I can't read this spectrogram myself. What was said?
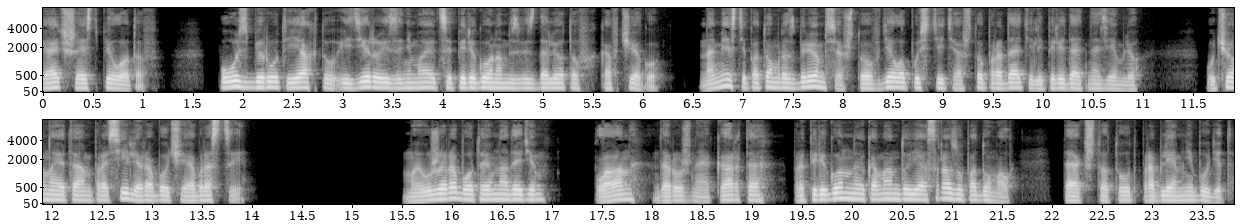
5-6 пилотов. Пусть берут яхту и Зира и занимаются перегоном звездолетов к Ковчегу. На месте потом разберемся, что в дело пустить, а что продать или передать на Землю. Ученые там просили рабочие образцы. Мы уже работаем над этим. План, дорожная карта. Про перегонную команду я сразу подумал. Так что тут проблем не будет.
